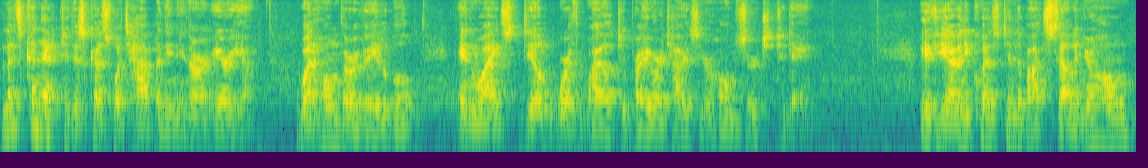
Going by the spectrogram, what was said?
Let's connect to discuss what's happening in our area, what homes are available, and why it's still worthwhile to prioritize your home search today. If you have any questions about selling your home,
